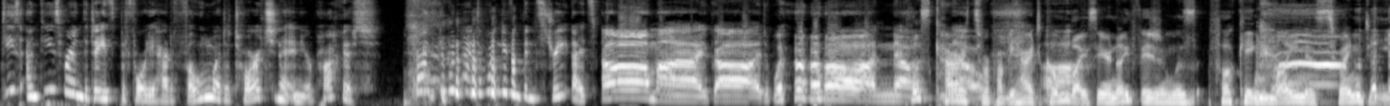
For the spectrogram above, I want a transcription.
These and these were in the days before you had a phone with a torch in it in your pocket. That- There wouldn't, there wouldn't even been streetlights. Oh my god. no. Plus, carrots no. were probably hard to come Oh. by, so your night vision was fucking minus 20.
